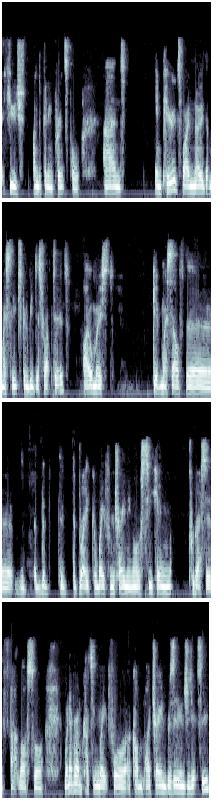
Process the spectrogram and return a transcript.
a huge underpinning principle. And in periods where I know that my sleep's going to be disrupted, I almost give myself the the, the the, break away from training or seeking progressive fat loss or whenever I'm cutting weight for a comp, I train Brazilian Jiu Jitsu.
